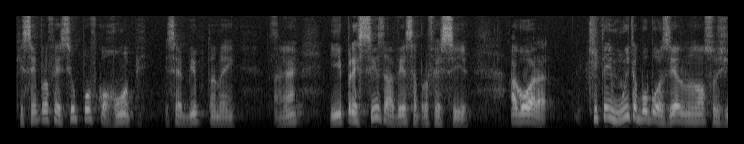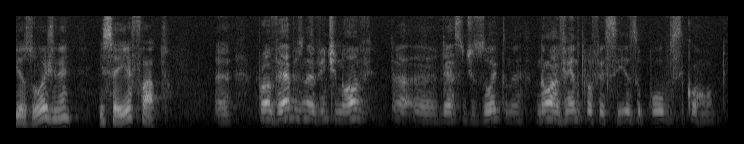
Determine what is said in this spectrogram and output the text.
Que sem profecia o povo corrompe, isso é bíblico também. Né? E precisa haver essa profecia. Agora, que tem muita boboseira nos nossos dias hoje, né? isso aí é fato. É, provérbios né, 29, é, é, verso 18, né? não havendo profecias, o povo se corrompe.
